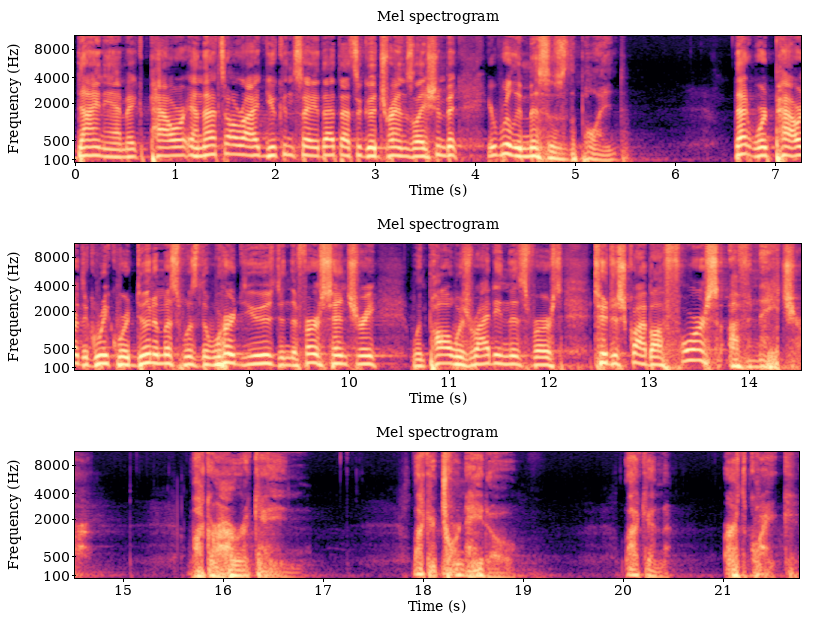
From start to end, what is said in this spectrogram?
dynamic power, and that's all right. You can say that. That's a good translation, but it really misses the point. That word power, the Greek word dunamis, was the word used in the first century when Paul was writing this verse to describe a force of nature, like a hurricane, like a tornado, like an earthquake.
